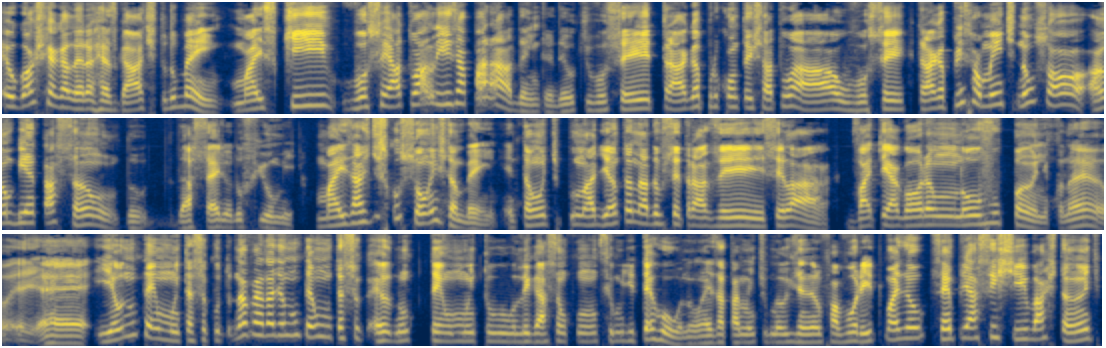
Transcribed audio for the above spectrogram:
eu gosto que a galera resgate, tudo bem, mas que você atualize a parada, entendeu? Que você traga pro contexto atual, você traga principalmente não só a ambientação do, da série ou do filme, mas as discussões também. Então, tipo, não adianta nada você trazer, sei lá, vai ter agora um novo pânico, né? É, e eu não tenho muito essa cultura. Na verdade, eu não tenho muita, eu não tenho muito ligação com um filme de terror. Não é exatamente o meu gênero favorito, mas eu sempre assisti bastante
